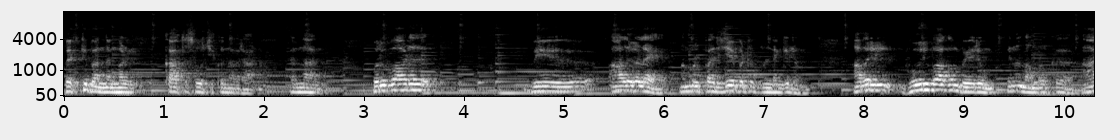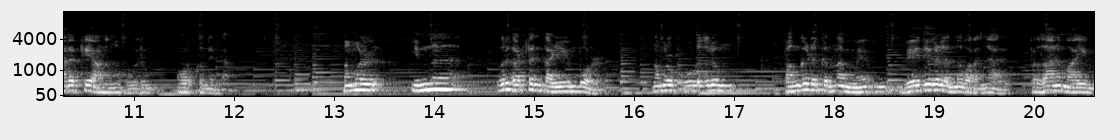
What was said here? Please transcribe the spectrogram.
വ്യക്തിബന്ധങ്ങൾ കാത്തു സൂക്ഷിക്കുന്നവരാണ്. എന്നാൽ ഒരുപാട് ആളുകളെ നമ്മൾ പരിചയപ്പെട്ടിട്ടുണ്ടെങ്കിലും അവരിൽ ഭൂരിഭാഗം പേരും ഇന്ന് നമ്മൾക്ക് ആരൊക്കെയാണെന്ന് പോലും ഓർക്കുന്നില്ല. നമ്മൾ ഇന്ന് ഒരു ഘട്ടം കഴിയുമ്പോൾ നമ്മൾ കൂടുതലും പങ്കെടുക്കുന്ന വേദികൾ എന്ന് പറഞ്ഞാൽ പ്രധാനമായും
